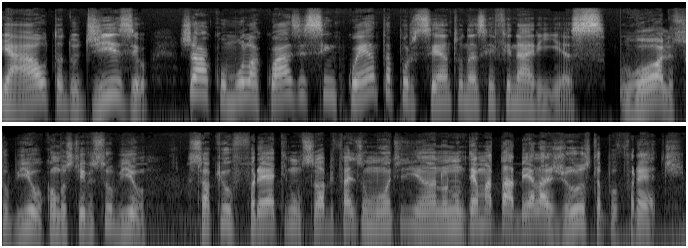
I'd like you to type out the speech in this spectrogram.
e a alta do diesel já acumula quase 50% nas refinarias. O óleo subiu, o combustível subiu. Só que o frete não sobe faz um monte de ano, não tem uma tabela justa para o frete.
